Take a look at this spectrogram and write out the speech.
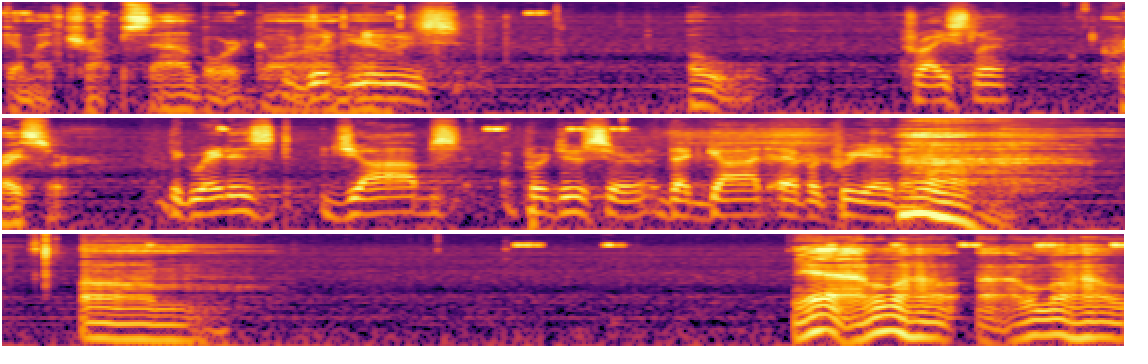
got my Trump soundboard going on Good news, Oh, Chrysler. Chrysler. The greatest jobs producer that God ever created. Um. Yeah, I don't know how. I don't know how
